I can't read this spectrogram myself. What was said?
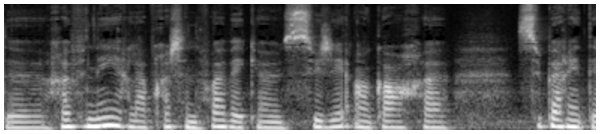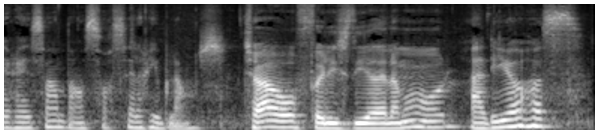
de revenir la prochaine fois avec un sujet encore euh, super intéressant dans Sorcellerie Blanche. Ciao, feliz día del amor. Adios.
